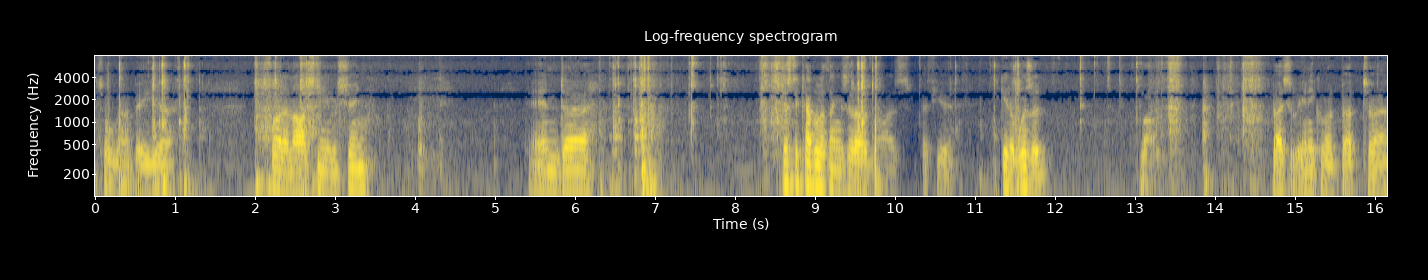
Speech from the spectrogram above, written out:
it's all going to be uh, quite a nice new machine. And uh, just a couple of things that I advise if you get a wizard. Well basically any quad but uh,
